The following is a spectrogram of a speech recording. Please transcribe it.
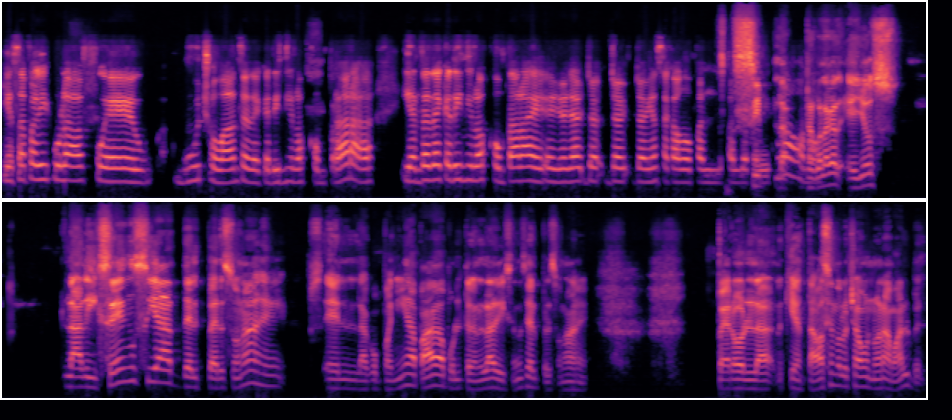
Y esa película fue mucho antes de que Disney los comprara. Y antes de que Disney los comprara, ellos ya, ya, ya, ya habían sacado un par, par de Sí, películas, la- recuerda que ellos, la licencia del personaje, el- la compañía paga por tener la licencia del personaje. Pero la, quien estaba haciendo los chavos no era Marvel.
